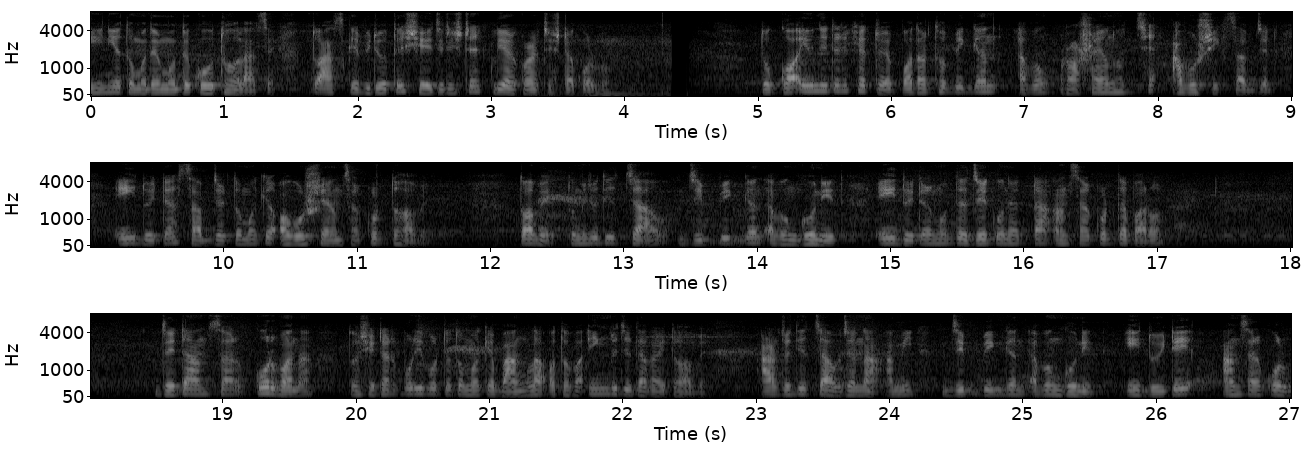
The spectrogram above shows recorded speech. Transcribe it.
এই নিয়ে তোমাদের মধ্যে কৌতূহল আছে। তো আজকে ভিডিওতে সেই জিনিসটা ক্লিয়ার করার চেষ্টা করব। তো ক ইউনিটের ক্ষেত্রে পদার্থবিজ্ঞান এবং রসায়ন হচ্ছে আবশ্যিক সাবজেক্ট এই দুইটা সাবজেক্ট তোমাকে অবশ্যই অ্যান্সার করতে হবে। তবে তুমি যদি চাও জীববিজ্ঞান এবং গণিত, এই দুইটার মধ্যে যে কোনো একটা আনসার করতে পারো। যেটা আনসার করবা না তো সেটার পরিবর্তে তোমাকে বাংলা অথবা ইংরেজি দেখাইতে হবে। আর যদি চাও যে না, আমি জীববিজ্ঞান এবং গণিত এই দুইটাই আনসার করব,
